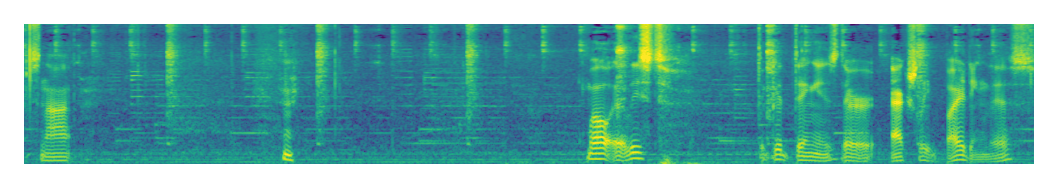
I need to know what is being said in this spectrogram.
It's not. Well, at least the good thing is they're actually biting this.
